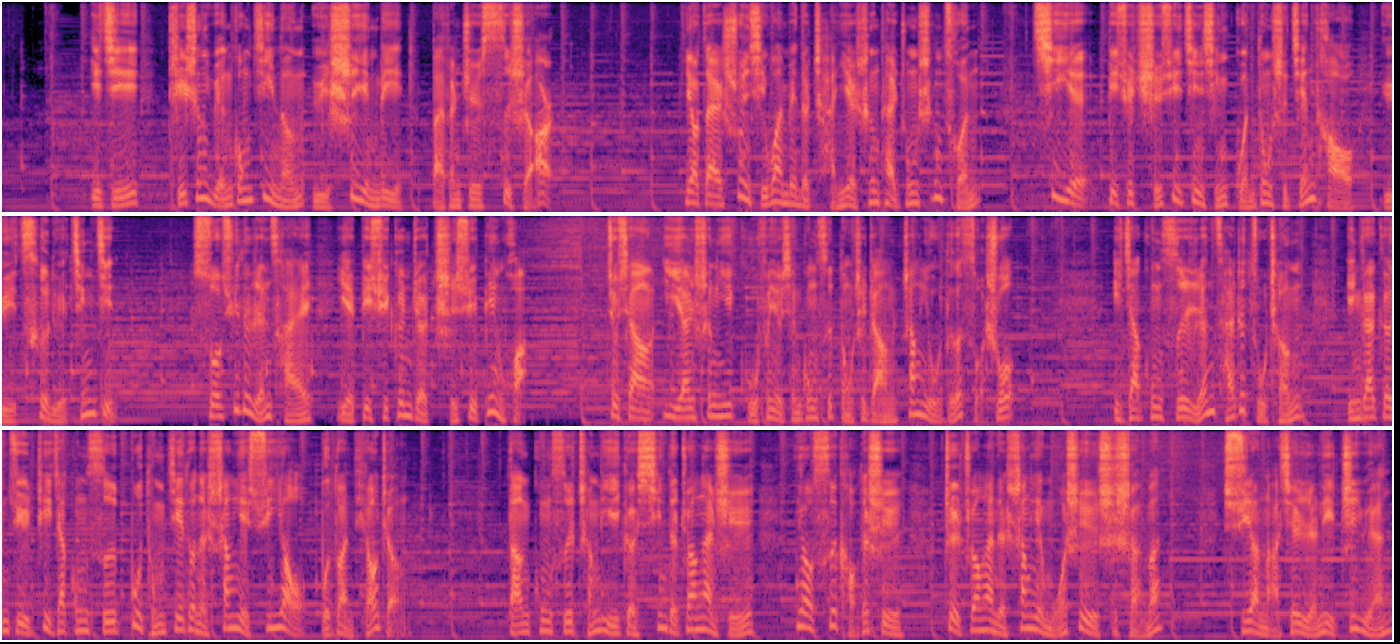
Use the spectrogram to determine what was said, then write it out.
以及提升员工技能与适应力百分之四十二。要在瞬息万变的产业生态中生存，企业必须持续进行滚动式检讨与策略精进，所需的人才也必须跟着持续变化。就像易安生医股份有限公司董事长张友德所说。一家公司人才的组成，应该根据这家公司不同阶段的商业需要不断调整。当公司成立一个新的专案时，要思考的是这专案的商业模式是什么，需要哪些人力资源，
